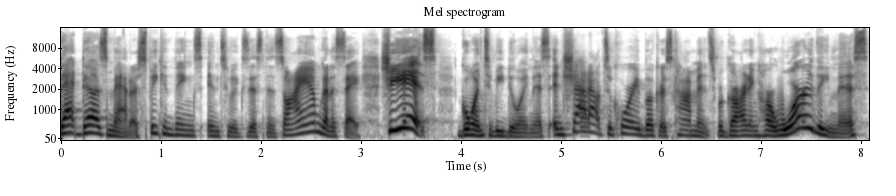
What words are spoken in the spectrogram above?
that does matter, speaking things into existence. So I am going to say she is going to be doing this. And shout out to Cory Booker's comments regarding her worthiness,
